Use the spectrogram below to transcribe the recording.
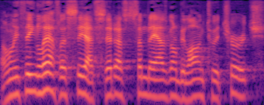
The only thing left, let's see, I've said someday I was going to belong to a church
